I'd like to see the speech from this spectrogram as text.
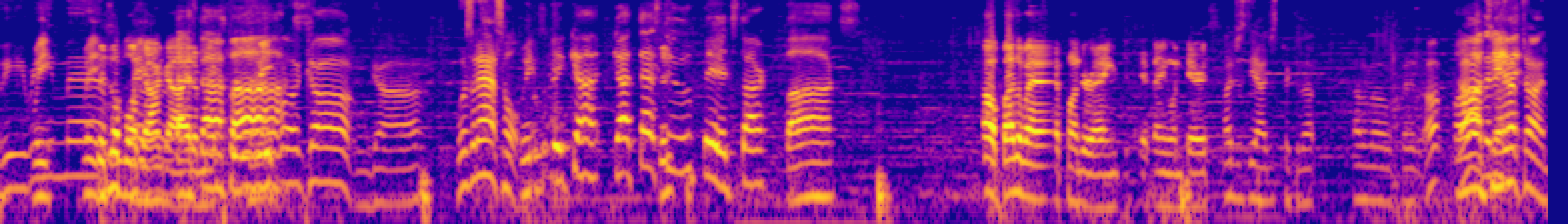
we We- remember. There's a Blangonga item Star next to Fox. Blangonga was an asshole. We, we got got that stupid Star Fox. Oh, by the way, I plunderang, if anyone cares. I just yeah, I just picked it up. I don't know if any. Oh, Aw, ah, they didn't damn have time.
